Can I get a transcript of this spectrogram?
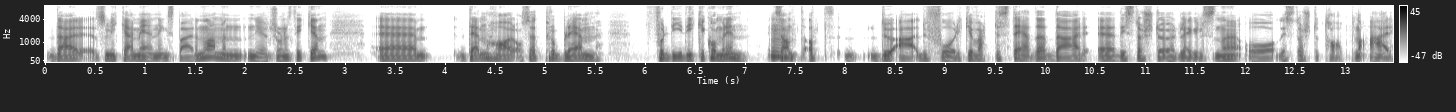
der, som ikke er meningsbærende, da, men nyhetsjournalistikken, eh, den har også et problem fordi de ikke kommer inn. Sant? At du, er, du får ikke vært til stede der eh, de største ødeleggelsene og de største tapene er.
